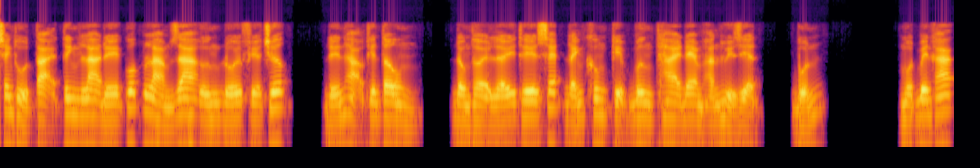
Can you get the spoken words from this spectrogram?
tranh thủ tại tinh la đế quốc làm ra ứng đối phía trước, đến hạo thiên tông, đồng thời lấy thế xét đánh không kịp bưng thai đem hắn hủy diệt. Bốn. Một bên khác,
